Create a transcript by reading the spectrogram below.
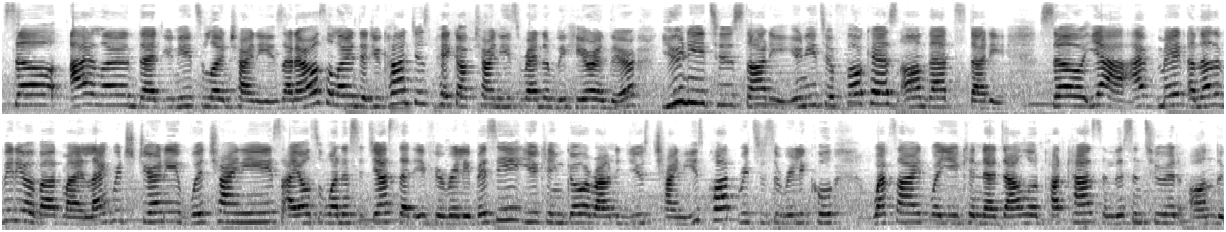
So I learned that you need to learn Chinese. And I also learned that you can't just pick up Chinese randomly here and there. You need to study. You need to focus on that study. So yeah, I've made another video about my language journey with Chinese. I also want to suggest that if you're really busy, you can go around and use Chinese Pod, which is a really cool website where you can uh, download podcasts and listen to it on the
